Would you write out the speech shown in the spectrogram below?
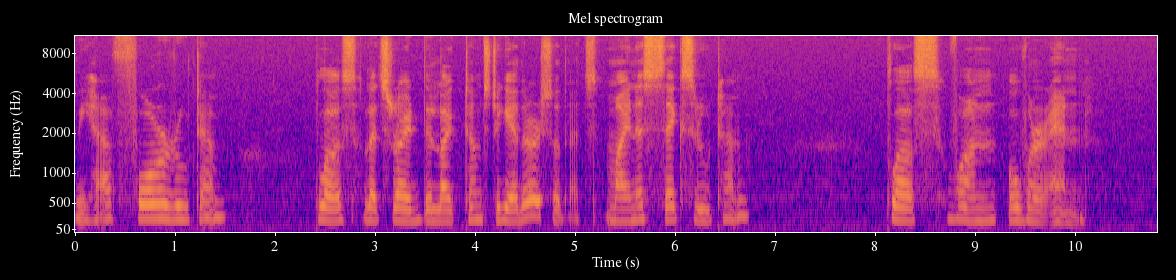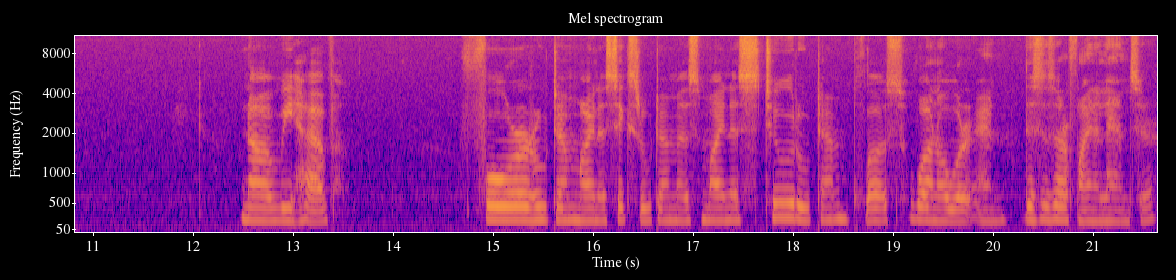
we have 4 root m plus let's write the like terms together. So that's minus 6 root m plus 1 over n. Now we have 4 root m minus 6 root m is minus 2 root m plus 1 over n. This is our final answer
